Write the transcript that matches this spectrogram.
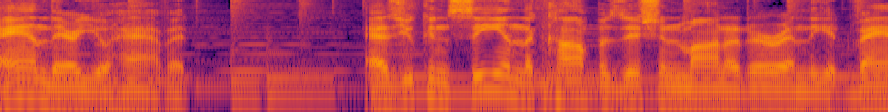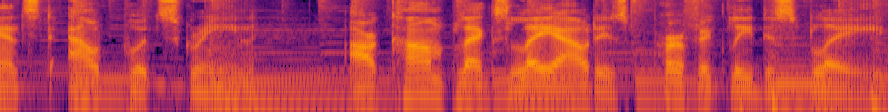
And there you have it. As you can see in the composition monitor and the advanced output screen, our complex layout is perfectly displayed.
